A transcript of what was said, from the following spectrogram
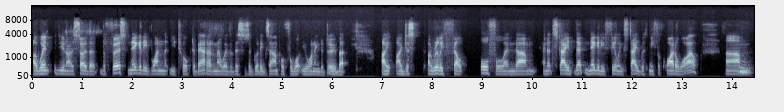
I went, you know, so the the first negative one that you talked about. I don't know whether this is a good example for what you're wanting to do, but I, I just I really felt awful and um, and it stayed that negative feeling stayed with me for quite a while um, mm.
